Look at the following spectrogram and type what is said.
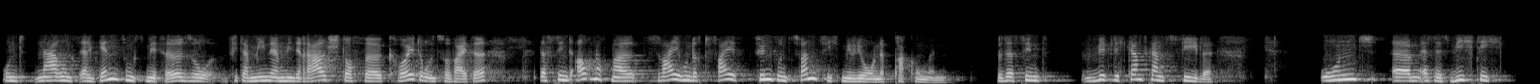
Und Nahrungsergänzungsmittel, so Vitamine, Mineralstoffe, Kräuter und so weiter, das sind auch nochmal 225 Millionen Packungen. Das sind wirklich ganz, ganz viele. Und ähm, es ist wichtig,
